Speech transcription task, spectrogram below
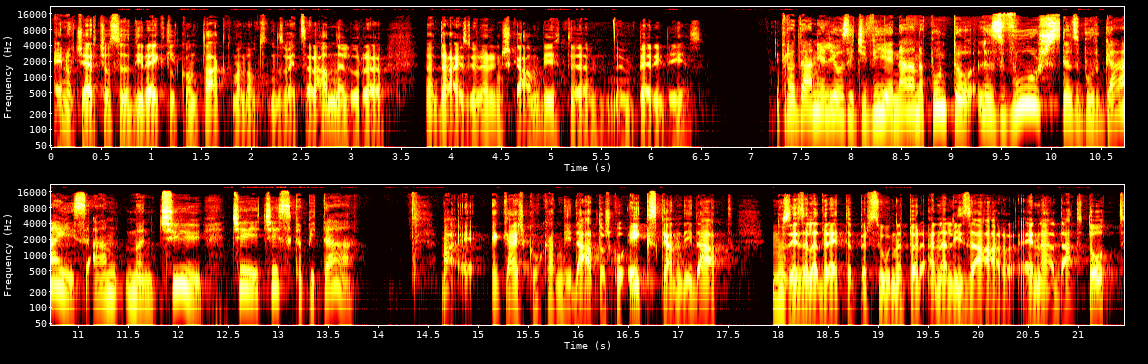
e non certo se direct il contact, ma non svezzeran, allora drei Sörer in scambi de, per ideas. E Però Daniel Josic vie nan appunto les vus dels burgais an manciu, ce ce scapita. Ma è, è che è candidato, è ex candidato, non è la dritta persona per analizzare, e ha dato tutto,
